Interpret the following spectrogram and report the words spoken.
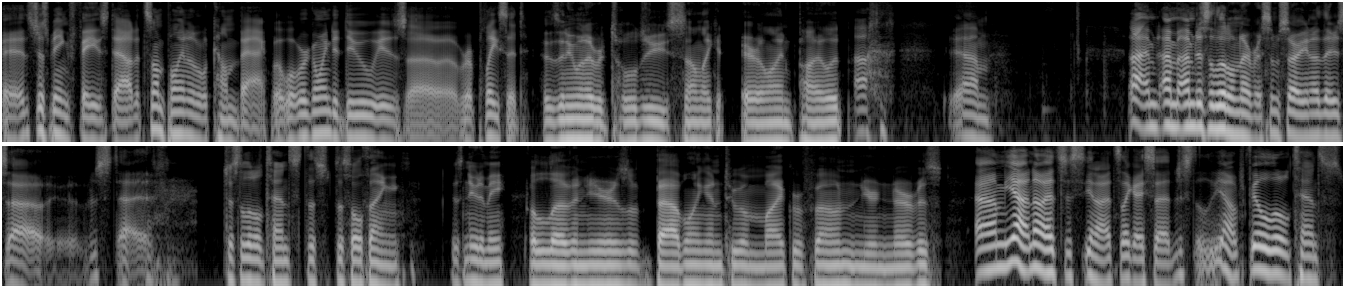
It's just being phased out. At some point, it'll come back. But what we're going to do is uh, replace it. Has anyone ever told you you sound like an airline pilot? Uh, um, I'm I'm I'm just a little nervous. I'm sorry. You know, there's uh, just uh, just a little tense. This this whole thing is new to me. 11 years of babbling into a microphone and you're nervous. Um, yeah, no, it's just you know, it's like I said, just you know, feel a little tense.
